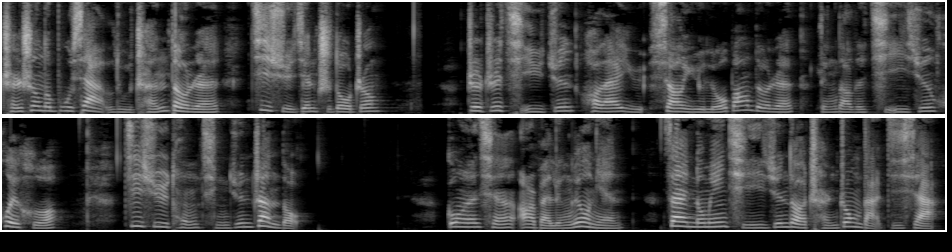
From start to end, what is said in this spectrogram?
陈胜的部下吕臣等人继续坚持斗争。这支起义军后来与项羽、刘邦等人领导的起义军会合，继续同秦军战斗。公元前二百零六年，在农民起义军的沉重打击下，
